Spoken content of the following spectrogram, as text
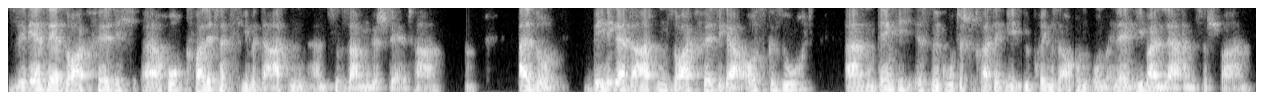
sehr, sehr sorgfältig äh, hochqualitative Daten äh, zusammengestellt haben. Also weniger Daten, sorgfältiger ausgesucht, ähm, denke ich, ist eine gute Strategie, übrigens auch um, um Energie beim Lernen zu sparen.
